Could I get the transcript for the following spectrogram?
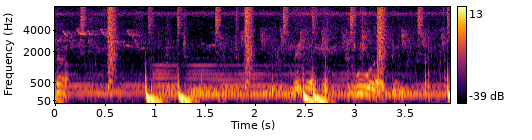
から目が減ったい。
